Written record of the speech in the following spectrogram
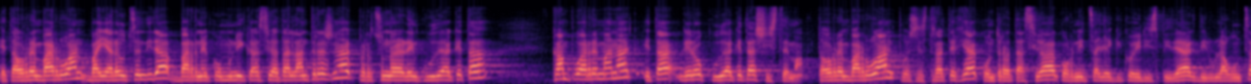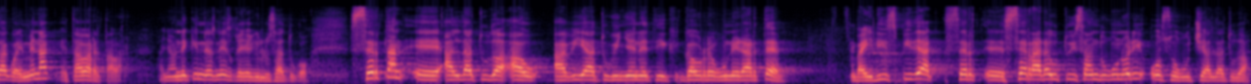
Eta horren barruan, bai arautzen dira, barne komunikazioa eta lantresnak, pertsonalaren kudeak eta, kanpo harremanak eta gero kudeaketa sistema. Ta horren barruan, pues estrategia, kontratazioak, hornitzaileekiko irizpideak, diru laguntzak, baimenak eta bar eta bar. Baina honekin ez naiz gehiegi luzatuko. Zertan e, aldatu da hau abiatu ginenetik gaur egunera arte? Ba, irizpideak zer, e, zer arautu izan dugun hori oso gutxi aldatu da.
